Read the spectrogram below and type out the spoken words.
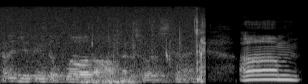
How did you think the flow of the offense was tonight? Um,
